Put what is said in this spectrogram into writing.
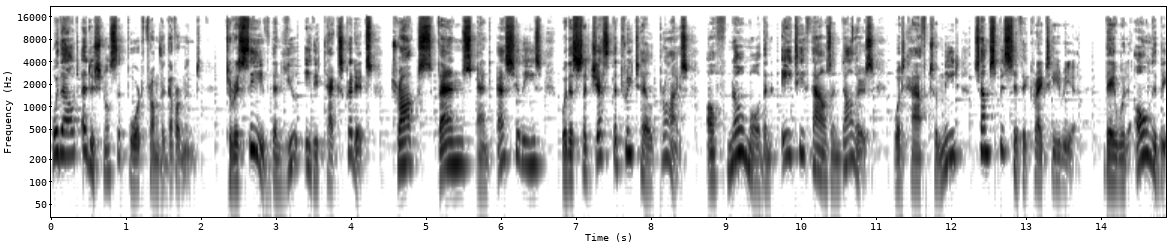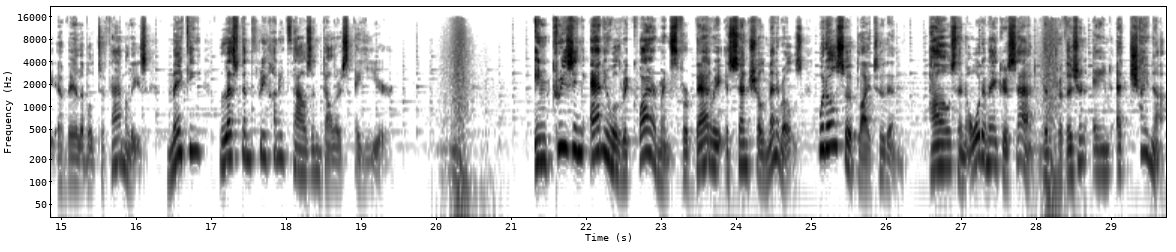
without additional support from the government. To receive the new EV tax credits, trucks, vans, and SUVs with a suggested retail price of no more than $80,000 would have to meet some specific criteria. They would only be available to families making less than $300,000 a year. Increasing annual requirements for battery essential minerals would also apply to them. House and automakers said the provision aimed at China,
